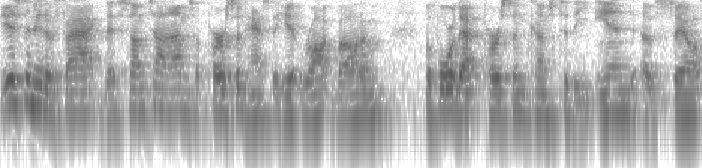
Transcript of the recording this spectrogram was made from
Isn't it a fact that sometimes a person has to hit rock bottom before that person comes to the end of self?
